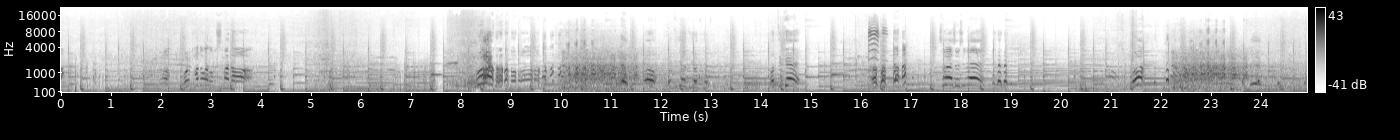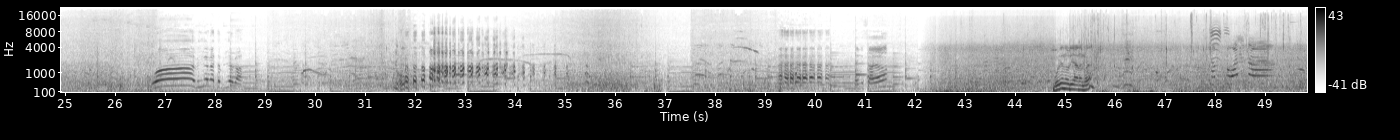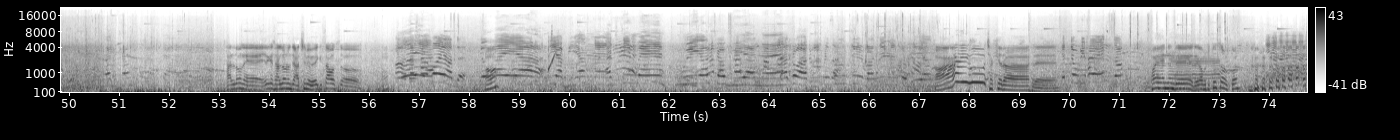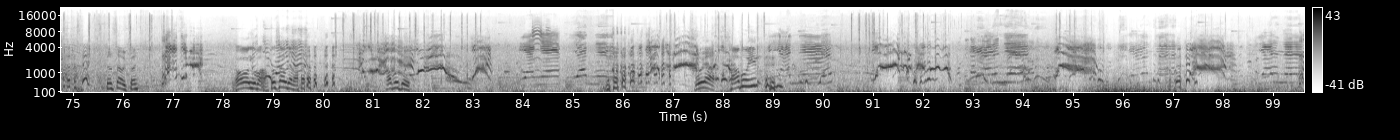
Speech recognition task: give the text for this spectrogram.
와, 오늘 파도가 너무 심하다. 어, 어떻게, 어떻게, 어떻게? 소야 조심해. 와. 와 밀려갔다 밀려가. 재밌어요? 모래놀이 하는 거야? 잘 노네. 이렇게 잘 노는데 아침에 왜 이렇게 싸웠어? 어? 아, 나 사과해야 돼. 어? 야, 미안해. 아침에 울려서 미안해. 나도 아침에 손질 만지면서 아이고 착해라 그래? 화해했는데 아. 내가 볼 때 또 싸울걸? 또 싸울걸? 어 이거 봐 또 싸우잖아. 바보들. 뭐야? 바보임?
